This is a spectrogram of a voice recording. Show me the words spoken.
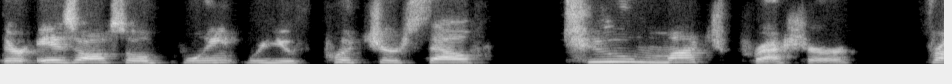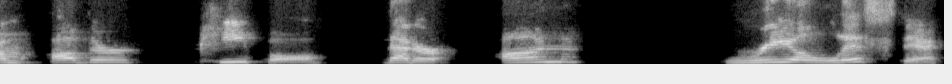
there is also a point where you've put yourself too much pressure from other people that are unrealistic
